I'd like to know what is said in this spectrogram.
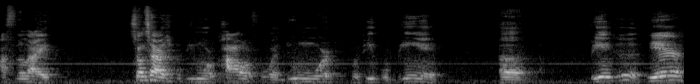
I feel like sometimes you could be more powerful and do more for people being uh being good. Yeah.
